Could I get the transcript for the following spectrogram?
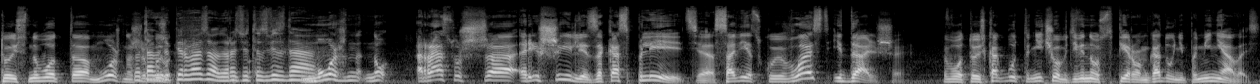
То есть, ну вот а, можно Но же там было... же первозан, разве это звезда? Можно, но раз уж а, решили закосплеить а, советскую власть и дальше, вот, то есть как будто ничего в 91 году не поменялось.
